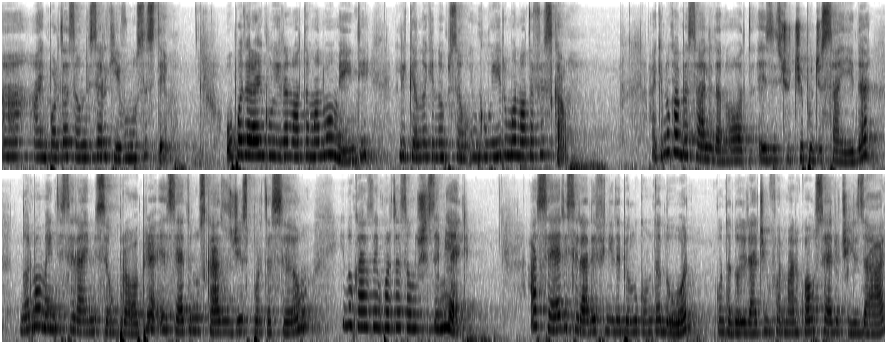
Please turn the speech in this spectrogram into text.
a, a importação desse arquivo no sistema. Ou poderá incluir a nota manualmente, clicando aqui na opção incluir uma nota fiscal. Aqui no cabeçalho da nota existe o tipo de saída, Normalmente será emissão própria, exceto nos casos de exportação e no caso da importação do XML. A série será definida pelo contador, o contador irá te informar qual série utilizar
